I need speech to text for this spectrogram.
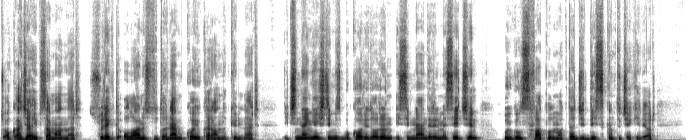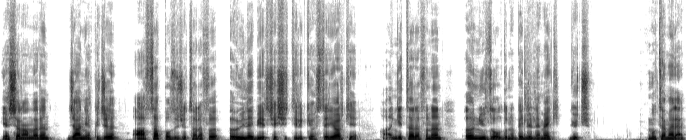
Çok acayip zamanlar, sürekli olağanüstü dönem, koyu karanlık günler. İçinden geçtiğimiz bu koridorun isimlendirilmesi için uygun sıfat bulmakta ciddi sıkıntı çekiliyor. Yaşananların can yakıcı, asap bozucu tarafı öyle bir çeşitlilik gösteriyor ki hangi tarafının ön yüz olduğunu belirlemek güç. Muhtemelen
